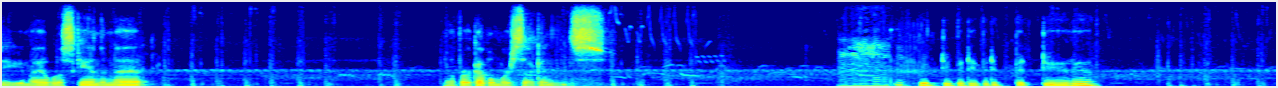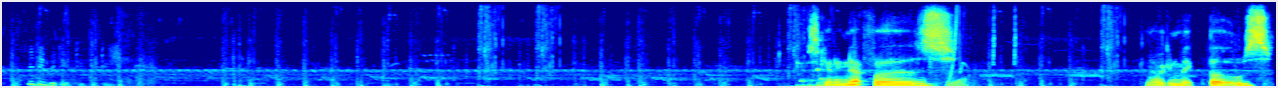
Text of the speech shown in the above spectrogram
See, am I able to scan the net? Uh, For a couple more seconds. Scanning gnat fuzz. Now we can make bows.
